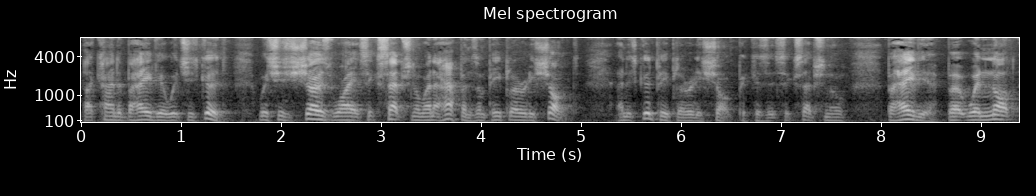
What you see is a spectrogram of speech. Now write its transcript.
that kind of behaviour, which is good, which is, shows why it's exceptional when it happens and people are really shocked. And it's good people are really shocked because it's exceptional behaviour. But we're not,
